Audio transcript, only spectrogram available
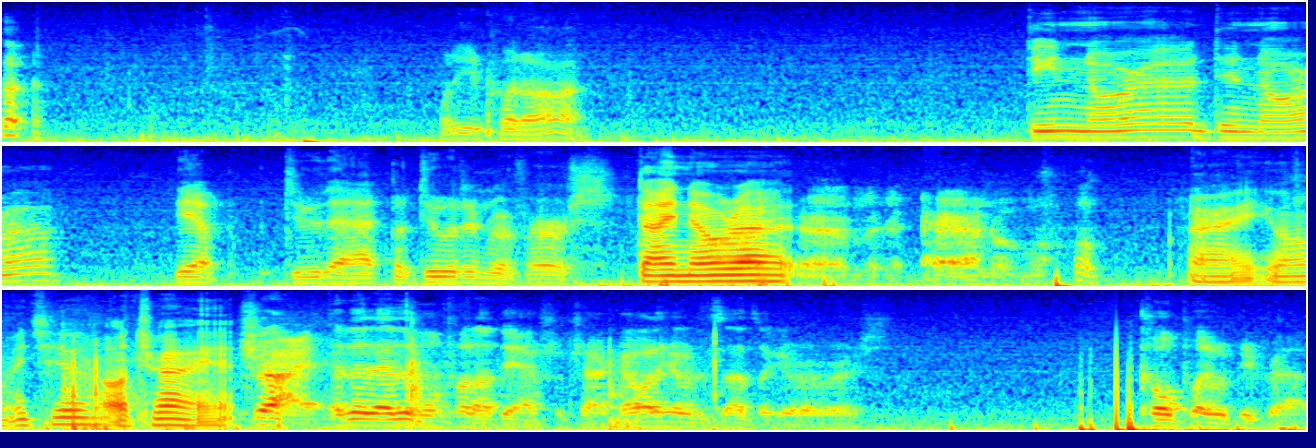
What do you put on? Dinora, Dinora, Yep, do that, but do it in reverse. Dinora. Alright, you want me to? I'll try it. Try it, and then, and then we'll put on the actual track. I want to hear what it sounds like in reverse. Coldplay would be proud.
